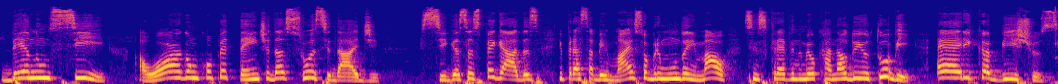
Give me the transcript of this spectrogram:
Denuncie ao órgão competente da sua cidade. Siga essas pegadas e para saber mais sobre o mundo animal, se inscreve no meu canal do YouTube, Érica Bichos.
